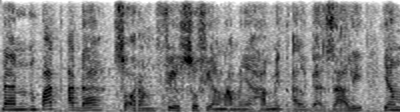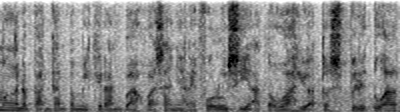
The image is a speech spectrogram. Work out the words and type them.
Dan empat, ada seorang filsuf yang namanya Hamid Al-Ghazali yang mengedepankan pemikiran bahwasanya revolusi atau wahyu atau spiritual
